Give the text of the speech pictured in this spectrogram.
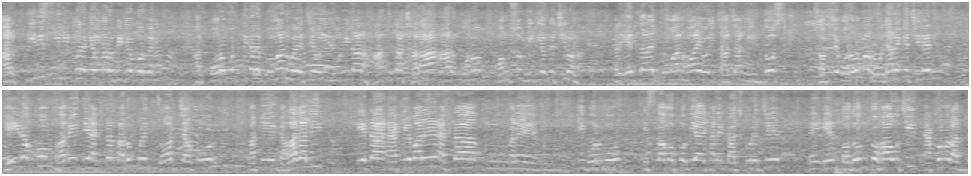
আর তিরিশ মিনিট ধরে কেউ কারও ভিডিও করবে না। আর পরবর্তীকালে প্রমাণ হয়েছে, ওই মহিলার হাতটা ছাড়া আর কোনো অংশ ভিডিওতে ছিল না। তাহলে এর দ্বারাই প্রমাণ হয়, ওই চাচা নির্দোষ সবচেয়ে বড় ব্যাপার, রোজা রেখেছিলেন। এইরকম ভাবে যে একটা তার উপরে চর চাপড়, তাকে গালাগালি, এটা একেবারে একটা মানে কি বলব, ইসলামোফোবিয়া এখানে কাজ করেছে। এর তদন্ত হওয়া উচিত। এখনও রাজ্য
